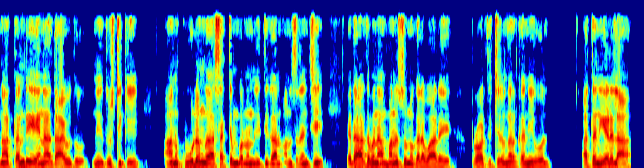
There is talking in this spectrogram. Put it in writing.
నా తండ్రి అయిన దావిదు నీ దృష్టికి అనుకూలంగా సత్యం కొన్న నీతిగా అనుసరించి యథార్థమైన మనస్సును గలవాడే ప్రవర్తించడం కనుక నీవు అతని ఎడల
